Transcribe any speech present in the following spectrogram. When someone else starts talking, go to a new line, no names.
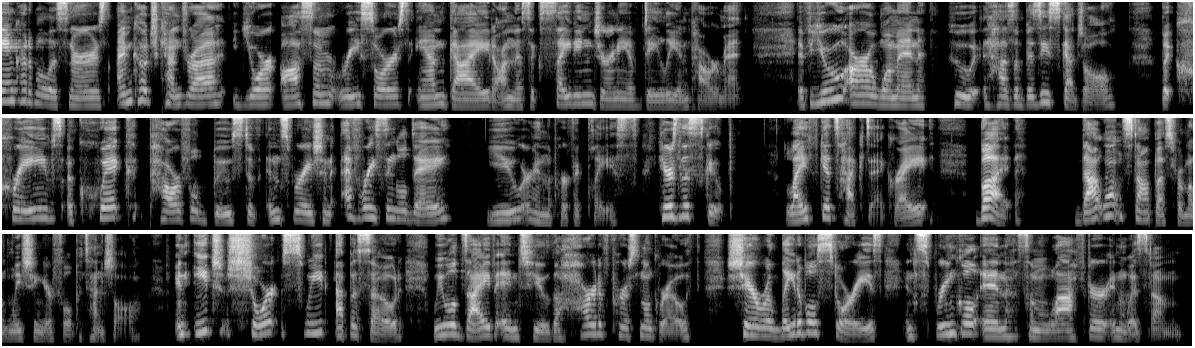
Hey, incredible listeners. I'm Coach Kendra, your awesome resource and guide on this exciting journey of daily empowerment. If you are a woman who has a busy schedule, but craves a quick, powerful boost of inspiration every single day, you are in the perfect place. Here's the scoop life gets hectic, right? But that won't stop us from unleashing your full potential. In each short, sweet episode, we will dive into the heart of personal growth, share relatable stories, and sprinkle in some laughter and wisdom.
